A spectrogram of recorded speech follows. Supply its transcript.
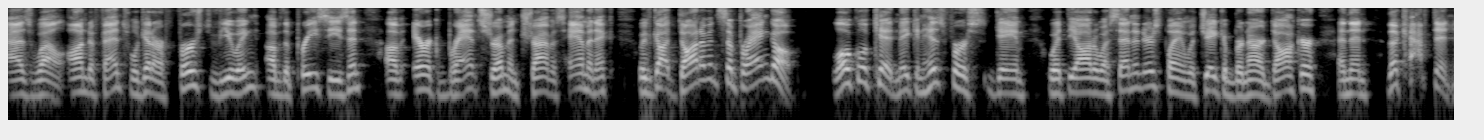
as well. On defense, we'll get our first viewing of the preseason of Erik Brannstrom and Travis Hamonic. We've got Donovan Sebrango, local kid, making his first game with the Ottawa Senators, playing with Jacob Bernard Docker, and then the captain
